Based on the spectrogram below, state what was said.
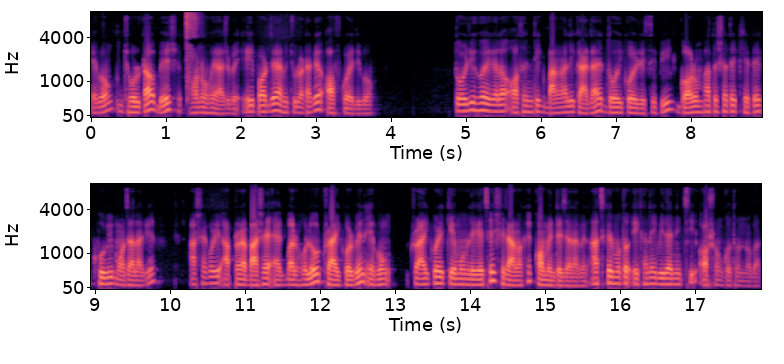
এবং ঝোলটাও বেশ ঘন হয়ে আসবে। এই পর্যায়ে আমি চুলাটাকে অফ করে দিব। তৈরি হয়ে গেল অথেন্টিক বাঙালি কায়দায় দই কই রেসিপি গরম ভাতের সাথে খেতে খুবই মজা লাগে। আশা করি আপনারা বাসায় একবার হলেও ট্রাই করবেন এবং ট্রাই করে কেমন লেগেছে সেটা আমাকে কমেন্টে জানাবেন। আজকের মতো এখানেই বিদায় নিচ্ছি। অসংখ্য ধন্যবাদ।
